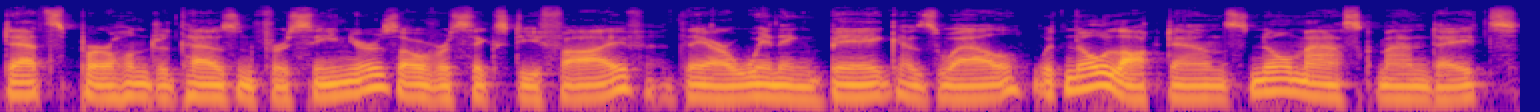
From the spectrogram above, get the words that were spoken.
deaths per 100,000 for seniors over 65. They are winning big as well, with no lockdowns, no mask mandates,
